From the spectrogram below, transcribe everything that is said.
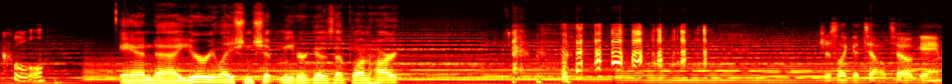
Cool. And uh, your relationship meter goes up one heart. Just like a telltale game,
